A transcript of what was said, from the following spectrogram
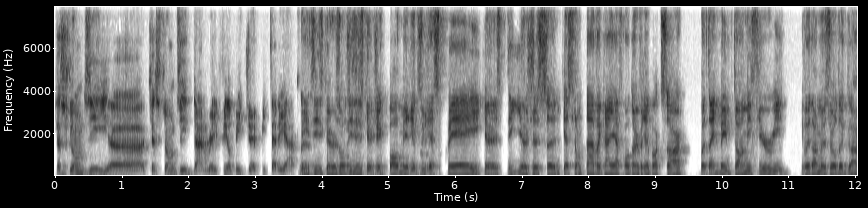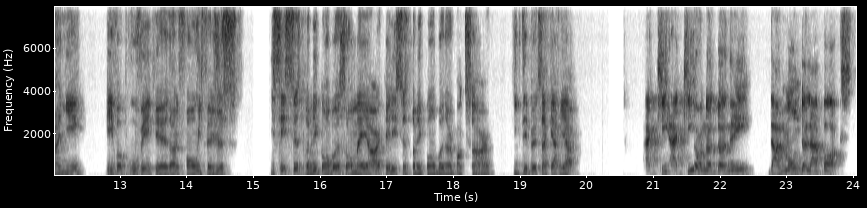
Qu'est-ce qu'ils ont dit, euh, qu'est-ce qu'ils ont dit, Dan Rayfield et Terry Ils disent qu'eux autres, ils disent que Jake Paul mérite du respect et qu'il y a juste une question de temps avant quand il affronte un vrai boxeur, peut-être même Tommy Fury, il va être en mesure de gagner. Et il va prouver que dans le fond, il fait juste, ses six premiers combats sont meilleurs que les six premiers combats d'un boxeur qui débute sa carrière. À qui, à qui on a donné, dans le monde de la boxe,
